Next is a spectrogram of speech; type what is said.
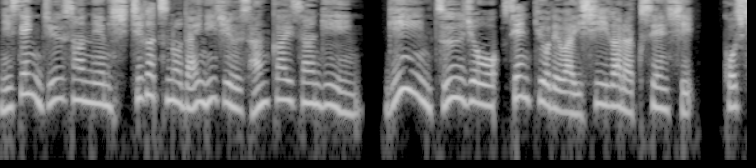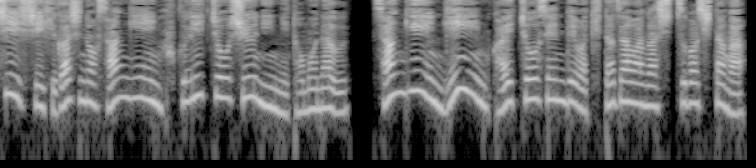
2013年7月の第23回参議院、議員通常選挙では石井が落選し、越井市東の参議院副議長就任に伴う参議院議員会長選では北沢が出馬したが、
